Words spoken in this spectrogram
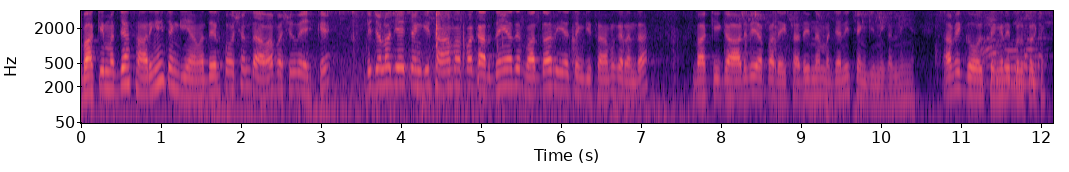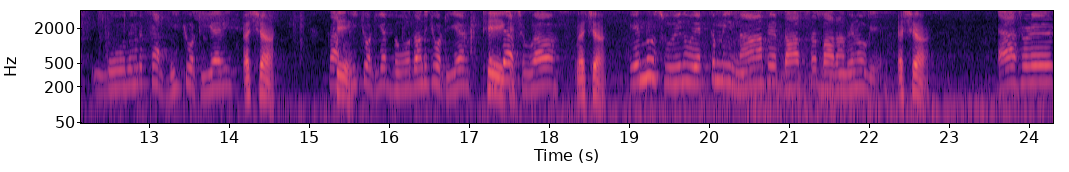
ਬਾਕੀ ਮੱਝਾਂ ਸਾਰੀਆਂ ਹੀ ਚੰਗੀਆਂ ਵਾ ਦਿਲ ਖੁਸ਼ ਹੁੰਦਾ ਵਾ ਪਸ਼ੂ ਵੇਖ ਕੇ ਵੀ ਚਲੋ ਜੇ ਚੰਗੀ ਸਾਂਭ ਆਪਾਂ ਕਰਦੇ ਆ ਤੇ ਵਾਧਾ ਵੀ ਆ ਚੰਗੀ ਸਾਂਭ ਕਰਨ ਦਾ ਬਾਕੀ ਗਾਰਡ ਵੀ ਆਪਾਂ ਦੇਖ ਸਕਦੇ ਇਹਨਾਂ ਮੱਝਾਂ ਦੀ ਚੰਗੀ ਨਿਕਲਣੀ ਆ ਆ ਵੀ ਗੋਲ ਸਿੰਘ ਦੀ ਬਿਲਕੁਲ ਦੋ ਦੰਦ ਘਰ ਦੀ ਝੋਟੀ ਆ ਵੀ ਅੱਛਾ ਘਰ। ਦੀ ਝੋਟੀ ਆ ਦੋ ਦੰਦ ਝੋਟੀ ਆ ਠੀਕ ਹੈ। ਸੂਆ। ਅੱਛਾ ਇਹਨੂੰ ਸੂਈ ਨੂੰ 1 ਮਹੀਨਾ ਤੇ 10 12 ਦਿਨ ਹੋ ਗਏ। ਅੱਛਾ ਇਸ ਵੇਲੇ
